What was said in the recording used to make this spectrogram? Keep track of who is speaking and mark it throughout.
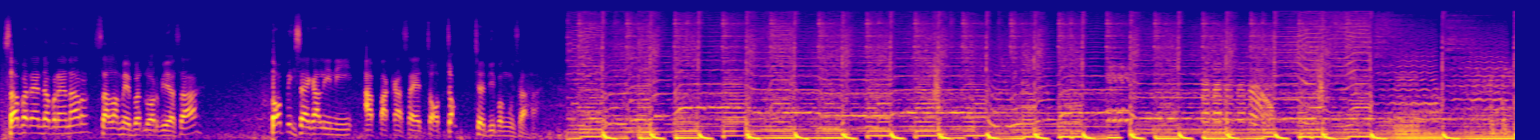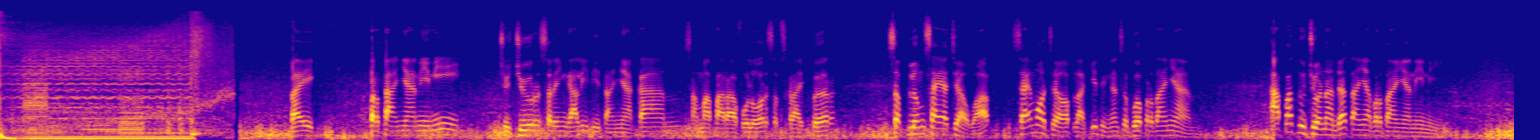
Speaker 1: Sahabat entrepreneur, salam hebat luar biasa. Topik saya kali ini, apakah saya cocok jadi pengusaha? Baik, pertanyaan ini jujur sering kali ditanyakan sama para follower, subscriber. Sebelum saya jawab, saya mau jawab lagi dengan sebuah pertanyaan. Apa tujuan Anda tanya pertanyaan ini?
